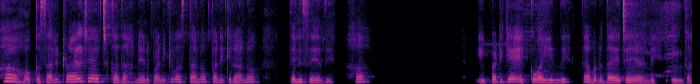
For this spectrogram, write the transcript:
హా! ఒక్కసారి ట్రయల్ చేయొచ్చు కదా! నేను పనికి వస్తానో, పనికి రానో తెలిసేది. హ! ఇప్పటికే ఎక్కువయ్యింది. తమరు దయచేయండి ఇంకా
